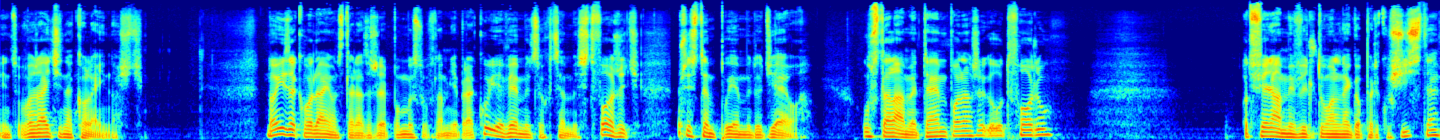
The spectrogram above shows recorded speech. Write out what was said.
Więc uważajcie na kolejność. No i zakładając teraz, że pomysłów nam nie brakuje, wiemy co chcemy stworzyć, przystępujemy do dzieła. Ustalamy tempo naszego utworu, otwieramy wirtualnego perkusistę,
